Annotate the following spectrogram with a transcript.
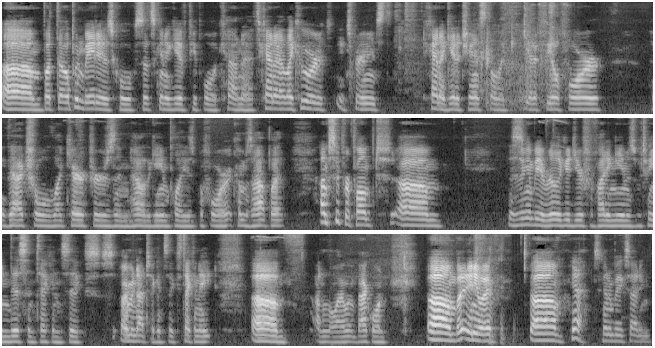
Um, but the open beta is cool because that's going to give people a kind of it's kind of like who are experienced to kind of get a chance to like get a feel for like the actual like characters and how the game plays before it comes out. But I'm super pumped. Um, this is going to be a really good year for fighting games between this and Tekken Six. I mean, not Tekken Six, Tekken Eight. Um, I don't know why I went back one. Um, but anyway, um, yeah, it's going to be exciting.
